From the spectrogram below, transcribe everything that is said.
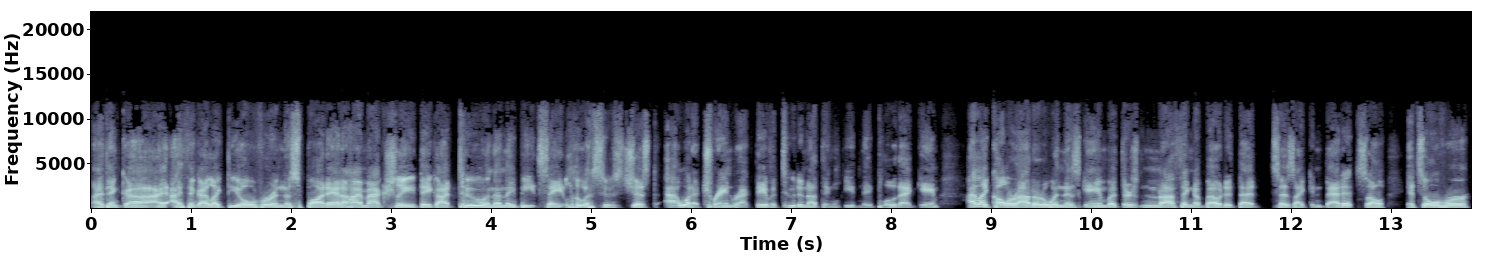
I think uh, I, I think I like the over in the spot. Anaheim actually they got two and then they beat St. Louis, who's just uh, what a train wreck. They have a two to nothing lead and they blow that game. I like Colorado to win this game, but there's nothing about it that says I can bet it. So it's over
